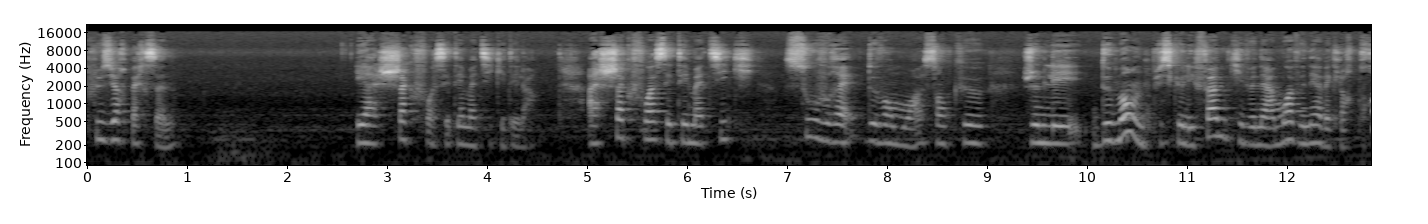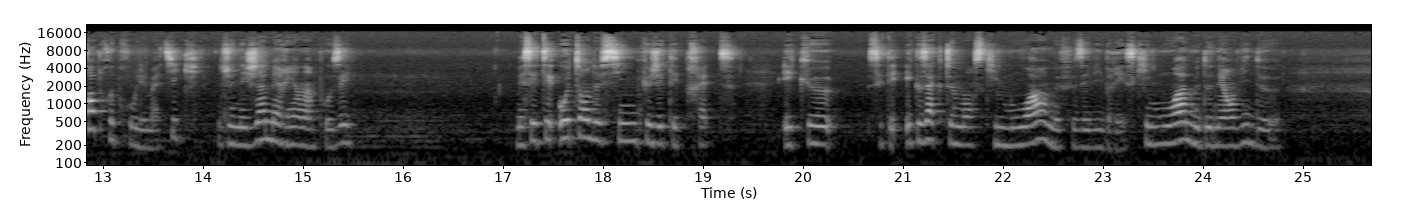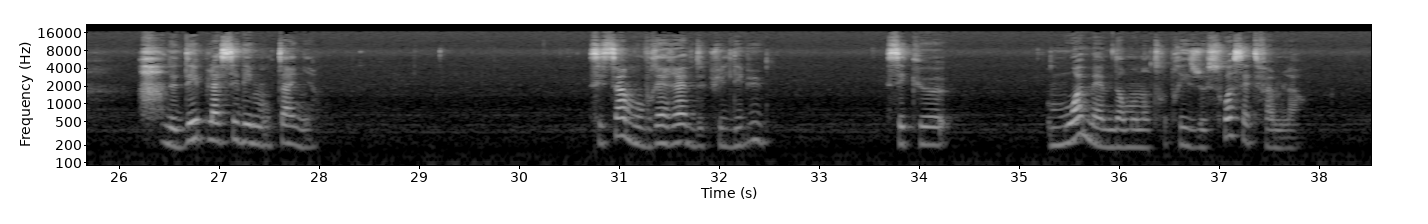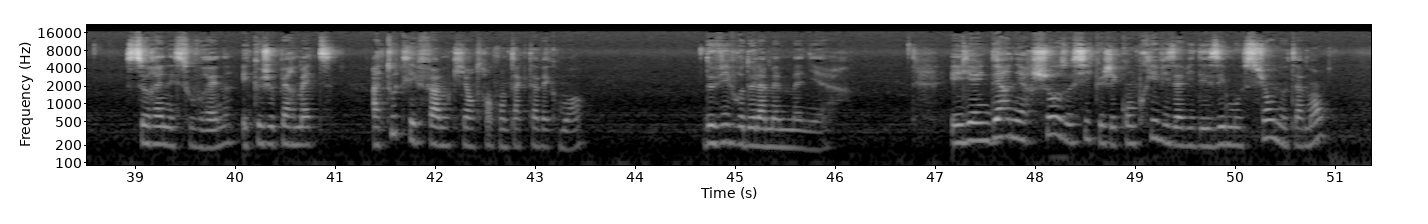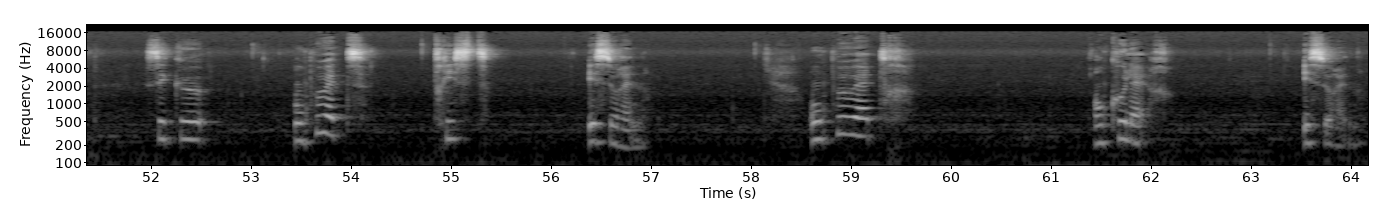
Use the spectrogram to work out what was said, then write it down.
Plusieurs personnes. Et à chaque fois, ces thématiques étaient là à chaque fois ces thématiques s'ouvraient devant moi sans que je ne les demande, puisque les femmes qui venaient à moi venaient avec leurs propres problématiques. Je n'ai jamais rien imposé. Mais c'était autant de signes que j'étais prête et que c'était exactement ce qui, moi, me faisait vibrer, ce qui, moi, me donnait envie de, de déplacer des montagnes. C'est ça mon vrai rêve depuis le début. C'est que moi-même dans mon entreprise, je sois cette femme-là, sereine et souveraine, et que je permette à toutes les femmes qui entrent en contact avec moi de vivre de la même manière. Et il y a une dernière chose aussi que j'ai compris vis-à-vis des émotions notamment, c'est que on peut être triste et sereine. On peut être en colère et sereine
